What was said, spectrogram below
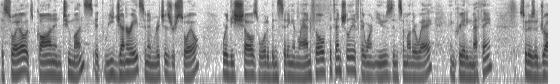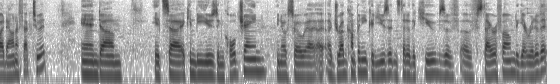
the soil. It's gone in two months. It regenerates and enriches your soil, where these shells would have been sitting in landfill potentially if they weren't used in some other way and creating methane. So there's a drawdown effect to it, and um, it's uh, it can be used in cold chain. You know, so a, a, drug company could use it instead of the cubes of, of styrofoam to get rid of it.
